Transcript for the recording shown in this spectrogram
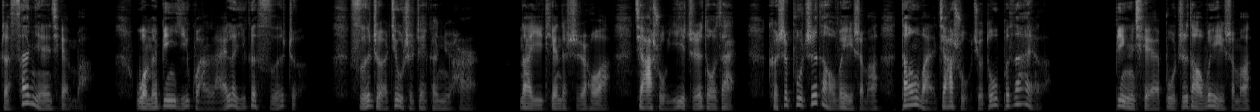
这三年前吧，我们殡仪馆来了一个死者，死者就是这个女孩。那一天的时候啊，家属一直都在，可是不知道为什么当晚家属就都不在了，并且不知道为什么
